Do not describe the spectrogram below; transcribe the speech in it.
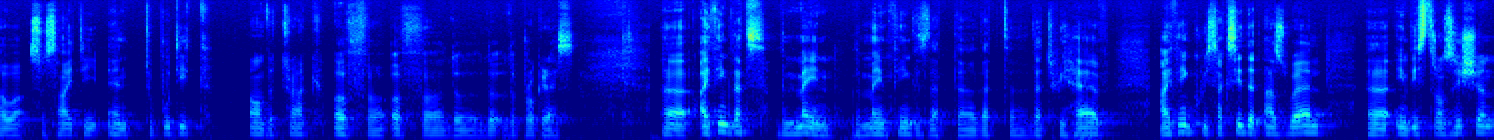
our society and to put it on the track of, uh, of uh, the, the, the progress. Uh, I think that's the main, the main things that, uh, that, uh, that we have. I think we succeeded as well uh, in this transition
